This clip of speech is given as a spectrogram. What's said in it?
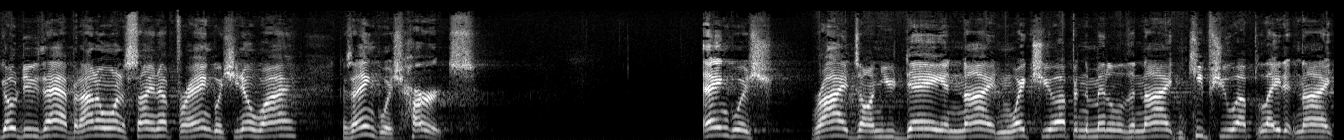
go do that, but I don't want to sign up for anguish. You know why? Because anguish hurts. Anguish rides on you day and night and wakes you up in the middle of the night and keeps you up late at night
